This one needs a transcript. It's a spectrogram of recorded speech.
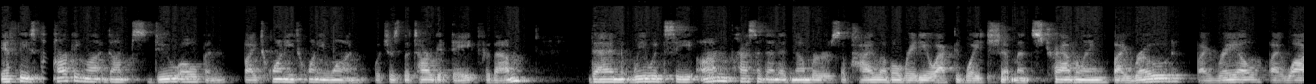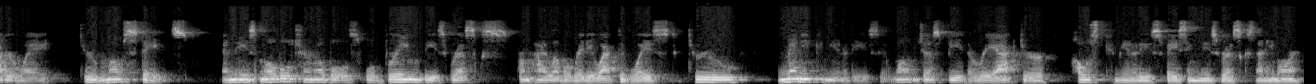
If these parking lot dumps do open by 2021, which is the target date for them, then we would see unprecedented numbers of high level radioactive waste shipments traveling by road, by rail, by waterway through most states. And these mobile Chernobyls will bring these risks from high level radioactive waste through many communities. It won't just be the reactor host communities facing these risks anymore.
